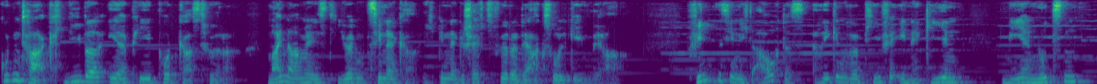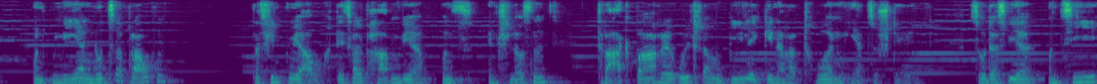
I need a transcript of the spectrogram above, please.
Guten Tag, lieber ERP Podcast Hörer. Mein Name ist Jürgen Zinnecker. Ich bin der Geschäftsführer der Axol GmbH. Finden Sie nicht auch, dass regenerative Energien mehr Nutzen und mehr Nutzer brauchen? Das finden wir auch. Deshalb haben wir uns entschlossen, tragbare ultramobile Generatoren herzustellen, so dass wir und Sie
